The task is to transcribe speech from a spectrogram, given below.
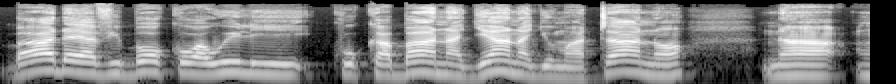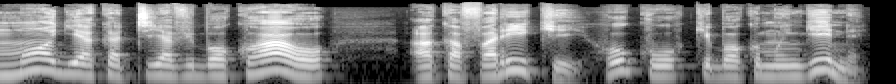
baada ya viboko wawili kukabana jana Jumatano na mmoja kati ya viboko hao akafariki huku kiboko mwingine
